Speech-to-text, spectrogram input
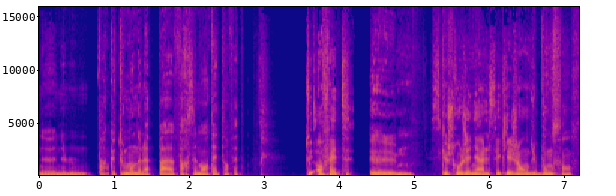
ne, ne, enfin, que tout le monde ne l'a pas forcément en tête, en fait. En fait, euh, ce que je trouve génial, c'est que les gens ont du bon sens.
